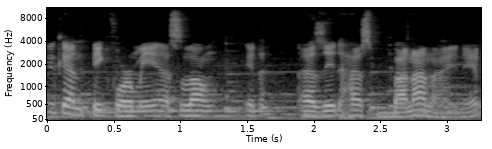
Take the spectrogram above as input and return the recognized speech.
You can pick for me as long it, as it has banana in it.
